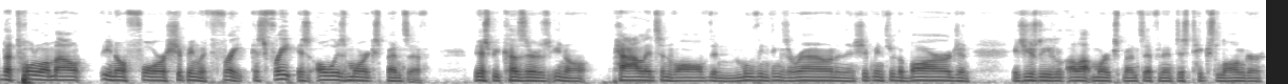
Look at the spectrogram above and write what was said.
the total amount you know for shipping with freight because freight is always more expensive just because there's you know pallets involved and moving things around and then shipping through the barge and it's usually a lot more expensive and it just takes longer.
